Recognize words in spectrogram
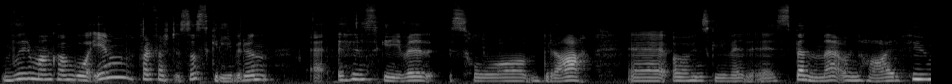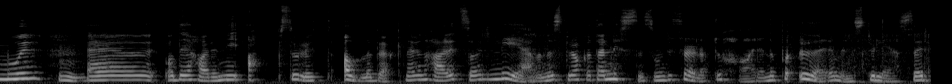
Hvor man kan gå inn. For det første så skriver hun eh, Hun skriver så bra. Eh, og hun skriver eh, spennende, og hun har humor. Mm. Eh, og det har hun i absolutt alle bøkene. Hun har et så levende språk at det er nesten som du føler at du har henne på øret mens du leser.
